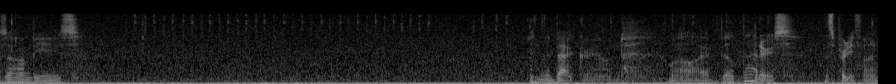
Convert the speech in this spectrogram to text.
Zombies in the background while I build ladders. That's pretty fun.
